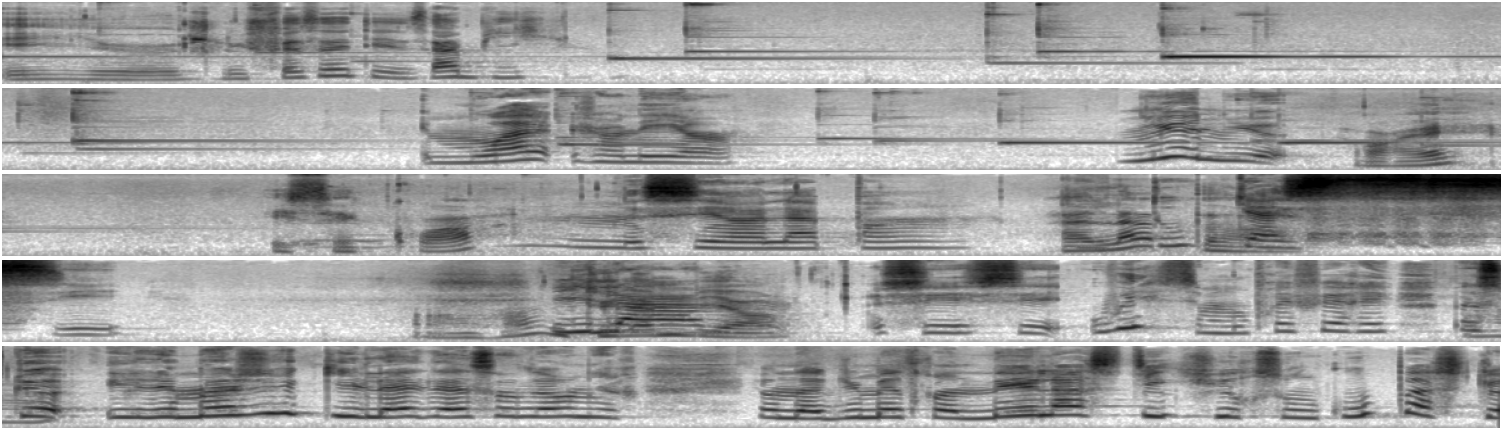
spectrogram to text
et euh, je lui faisais des habits. Et moi, j'en ai un. Mieux, mieux. Ouais. Et c'est quoi? C'est un lapin. Un est Tout lapin. cassé. Ah, ah, Il Tu l'aimes bien C'est, c'est... Oui, c'est mon préféré. Parce que il est magique, il aide à s'endormir. On a dû mettre un élastique sur son cou parce que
